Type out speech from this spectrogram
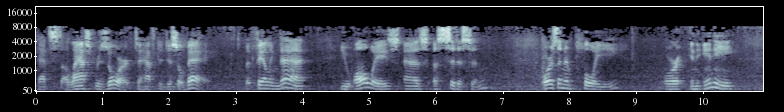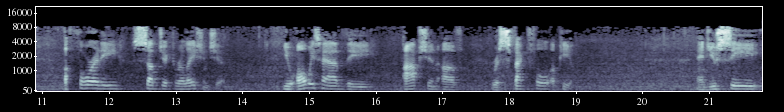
that's a last resort to have to disobey, but failing that, you always, as a citizen or as an employee or in any authority subject relationship, you always have the option of respectful appeal. And you see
